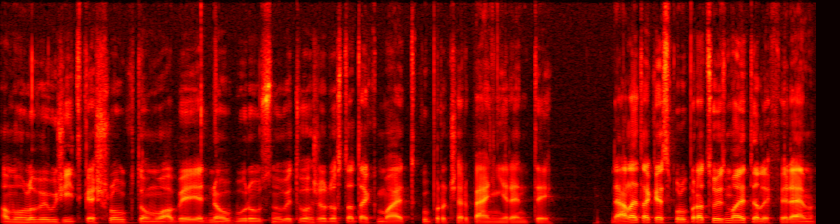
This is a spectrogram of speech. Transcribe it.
a mohl využít cashflow k tomu, aby jednou v budoucnu vytvořil dostatek majetku pro čerpání renty. Dále také spolupracuji s majiteli firm,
